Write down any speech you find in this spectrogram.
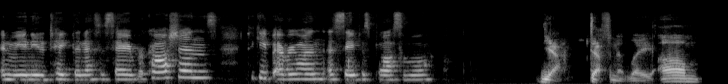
and we need to take the necessary precautions to keep everyone as safe as possible. Yeah, definitely. Um,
